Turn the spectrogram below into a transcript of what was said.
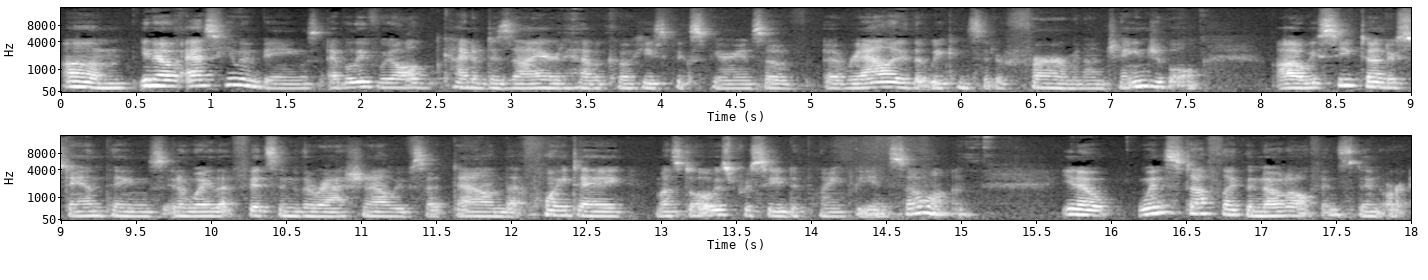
Um, you know, as human beings, I believe we all kind of desire to have a cohesive experience of a reality that we consider firm and unchangeable. Uh, we seek to understand things in a way that fits into the rationale we've set down, that point A must always proceed to point B, and so on. You know, when stuff like the Nodolf incident or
